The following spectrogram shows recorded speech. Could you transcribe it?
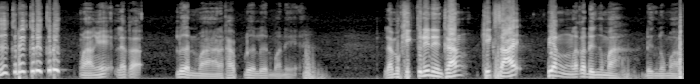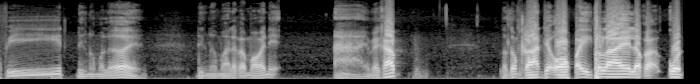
กึ๊กกรึกกรึกกรึกมาอย่างนี้แล้วก็ เลื่อนมานะครับ เลื่อนเลื่อนมานี่แล้วมาคลิกตัวนี้หนึ่งครั้ง คลิกซ้ายเปี้ยงแล้วก็ดึงมา ดึงลงมาฟีดดึงลงมาเลย ดึงลงมาแล้วก็มาไว้นี่เห็นไหมครับ เราต้องการจะออกไปอีกเท่าไหร่แล้วก็กด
